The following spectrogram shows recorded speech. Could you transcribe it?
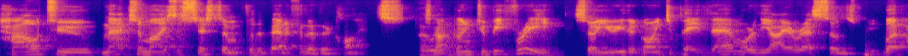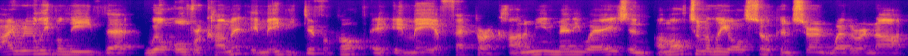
how to maximize the system for the benefit of their clients. Oh, it's not yeah. going to be free. So you're either going to pay them or the IRS, so to speak. But I really believe that we'll overcome it. It may be difficult, it, it may affect our economy in many ways. And I'm ultimately also concerned whether or not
